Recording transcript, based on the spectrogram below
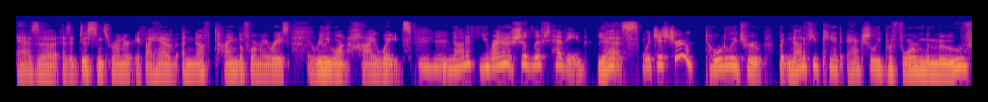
as a as a distance runner, if I have enough time before my race, I really want high weights. Mhm. Not if you Runners should lift heavy, Yes, which is true. totally true. But not if you can't actually perform the move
